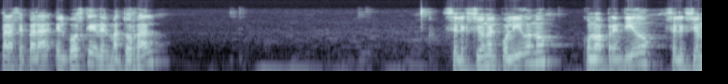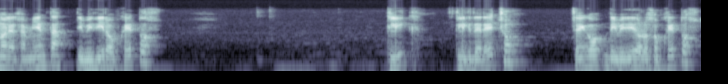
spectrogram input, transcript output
para separar el bosque del matorral. Selecciono el polígono con lo aprendido, selecciono la herramienta Dividir objetos, clic, clic derecho, tengo dividido los objetos.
